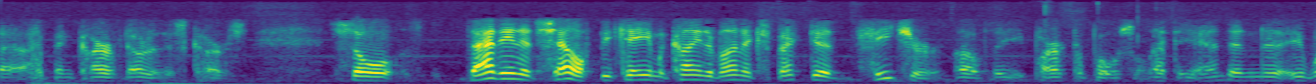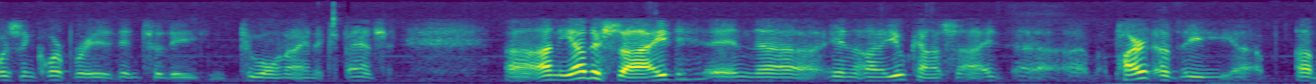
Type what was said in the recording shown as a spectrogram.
uh, have been carved out of this karst. So that in itself became a kind of unexpected feature of the park proposal at the end, and uh, it was incorporated into the 209 expansion. Uh, on the other side, in uh, in on the Yukon side, uh, part of the of,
